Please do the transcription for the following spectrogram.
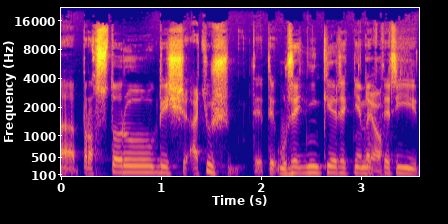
eh, prostoru, když ať už ty, ty úředníky, řekněme, jo, kteří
